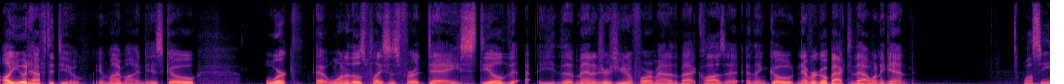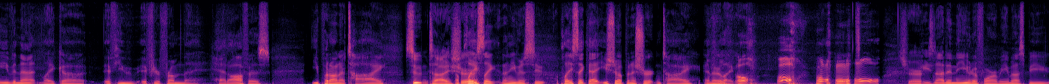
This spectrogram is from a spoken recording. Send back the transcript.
All you would have to do, in my mind, is go work at one of those places for a day, steal the the manager's uniform out of the back closet, and then go never go back to that one again. Well, see, even that, like, uh if you if you're from the head office, you put on a tie. Suit and tie, sure. A place like not even a suit. A place like that, you show up in a shirt and tie, and they're like, oh, oh, oh, oh. sure. he's not in the uniform. He must be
